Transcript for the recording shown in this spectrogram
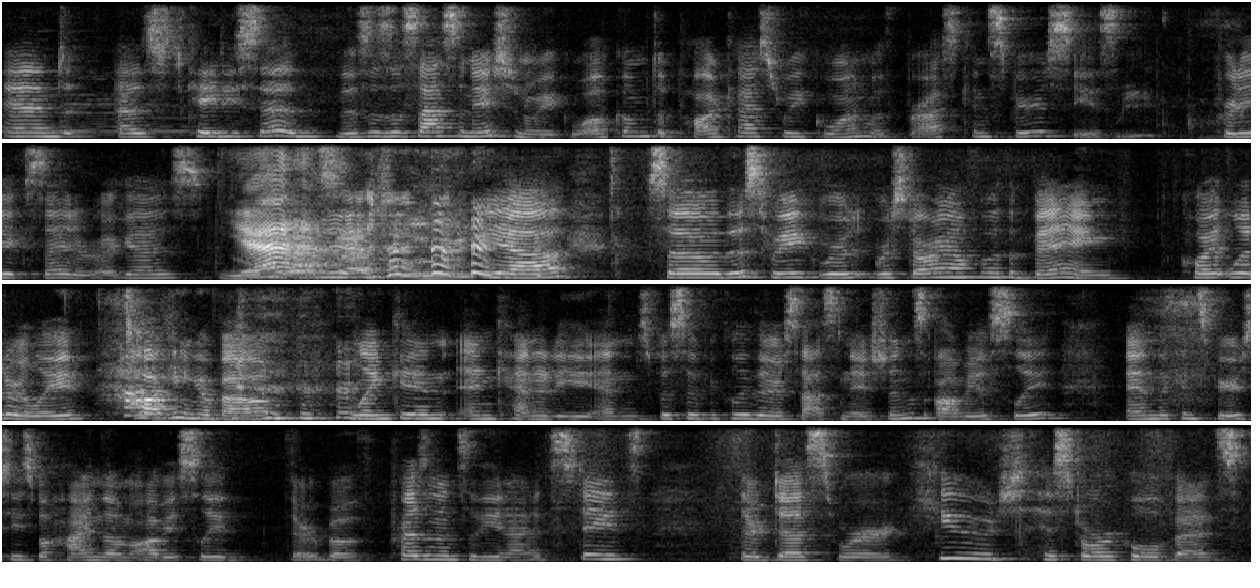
And as Katie said, this is Assassination Week. Welcome to podcast week one with Brask Conspiracies. Week Pretty excited, right, guys? Yes. Yes, absolutely. yeah. So this week we're, we're starting off with a bang, quite literally, talking about Lincoln and Kennedy and specifically their assassinations, obviously, and the conspiracies behind them. Obviously, they're both presidents of the United States. Their deaths were huge historical events.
